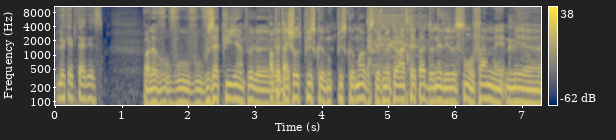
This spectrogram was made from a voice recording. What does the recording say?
le capitalisme. Voilà, vous, vous, vous, vous appuyez un peu le, Ah, le- les choses plus que, plus que moi, parce que je me permettrai pas de donner des leçons aux femmes, mais, mais, euh,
